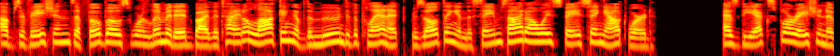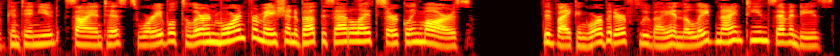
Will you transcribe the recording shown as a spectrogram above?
Observations of Phobos were limited by the tidal locking of the moon to the planet, resulting in the same side always facing outward. As the exploration of continued, scientists were able to learn more information about the satellites circling Mars. The Viking orbiter flew by in the late 1970s.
